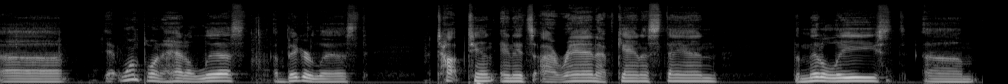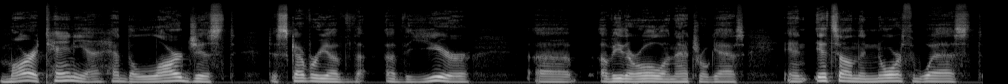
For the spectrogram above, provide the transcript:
Uh, at one point, I had a list, a bigger list, top 10, and it's Iran, Afghanistan, the Middle East. Um, Mauritania had the largest discovery of the, of the year uh, of either oil or natural gas, and it's on the northwest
